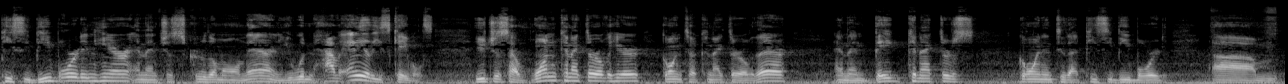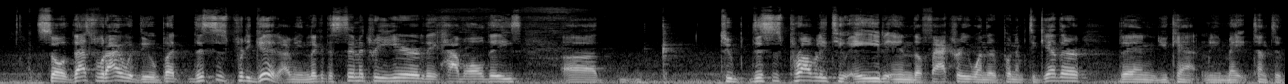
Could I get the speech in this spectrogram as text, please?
PCB board in here and then just screw them all in there and you wouldn't have any of these cables. You just have one connector over here going to a connector over there and then big connectors going into that PCB board. Um, so that's what I would do, but this is pretty good. I mean, look at the symmetry here. They have all these uh, to this is probably to aid in the factory when they're putting them together then you can't you may tend to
